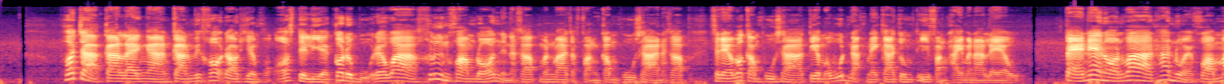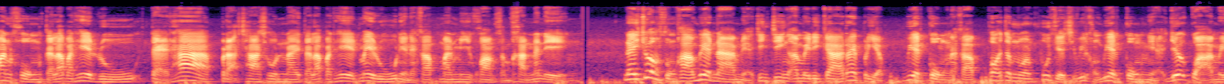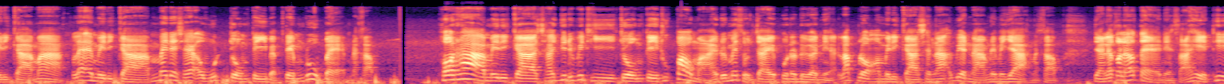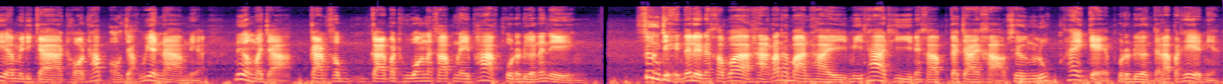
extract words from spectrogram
ราะจากการรายงานการวิเคราะห์ดาวเทียมของออสเตรเลียก็ระบุได้ว่าคลื่นความร้อนเนี่ยนะครับมันมาจากฝั่งกัมพูชานะครับแสดงว่ากัมพูชาเตรียมอาวุธหนักในการโจมตีฝั่งไทยมานานแล้ว แต่แน่นอนว่าถ้าหน่วยความมั่นคงแต่ละประเทศรู้ แต่ถ้าประชาชนในแต่ละประเทศไม่รู้เนี่ยนะครับมันมีความสำคัญนั่นเอง ในช่วงสงครามเวียดนามเนี่ยจริง ๆ อเมริกาได้เปรียบเวียดกงนะครับเพราะจำนวนผู้เสียชีวิตของเวียดกงเนี่ยเยอะกว่าอเมริกามาก และอเมริกาไม่ได้ใช้อาวุธโจมตีแบบเต็มรูปแบบนะครับ เพราะถ้าอเมริกาใช้ยุทธวิธีโจมตีทุกเป้าหมายโดยไม่สนใจพลเรือนเนี่ยรับรองอเมริกาชนะเวียดนามได้ไม่ยากนะครับ อย่างแล้วก็แล้วแต่เนี่ยสาเหตุที่อเมริกาถอนทัพออกจากเวียดนามเนี่ยเนื่องมาจากการการประท้วงนะครับในภาคพลเรือนนั่นเอง ซึ่งจะเห็นได้เลยนะครับว่าหากรัฐบาลไทยมีท่าทีนะครับกระจายข่าวเชิงลุกให้แก่พลเรือนแต่ละประเทศเนี่ย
